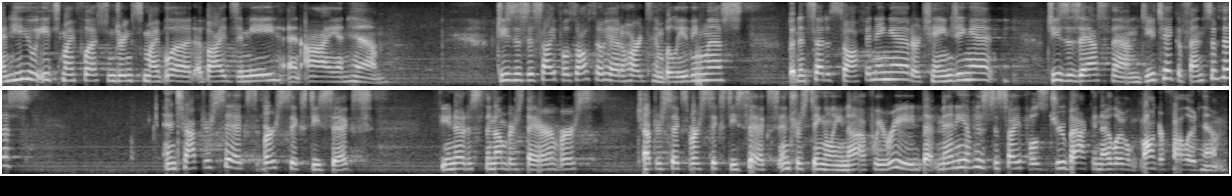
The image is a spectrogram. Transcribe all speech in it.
And he who eats my flesh and drinks my blood abides in me, and I in him. Jesus' disciples also had a hard time believing this, but instead of softening it or changing it, Jesus asked them, Do you take offense of this? In chapter 6, verse 66, if you notice the numbers there, verse chapter 6 verse 66, interestingly enough, we read that many of his disciples drew back and no longer followed him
